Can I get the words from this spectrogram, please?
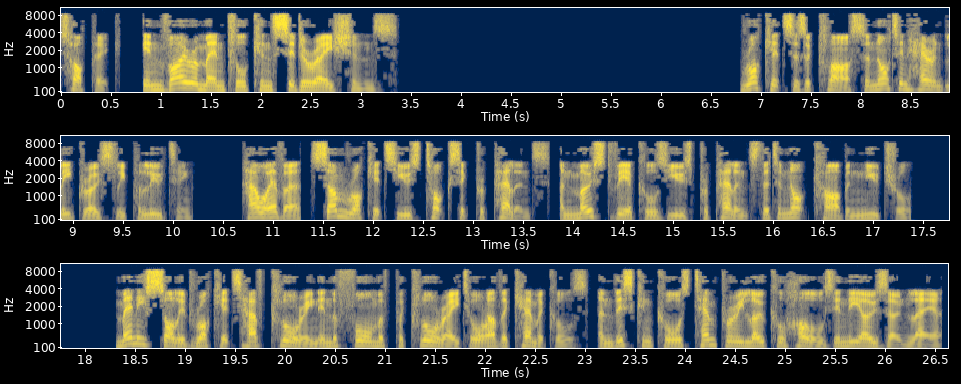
Topic: Environmental considerations. Rockets as a class are not inherently grossly polluting. However, some rockets use toxic propellants, and most vehicles use propellants that are not carbon neutral. Many solid rockets have chlorine in the form of perchlorate or other chemicals, and this can cause temporary local holes in the ozone layer.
